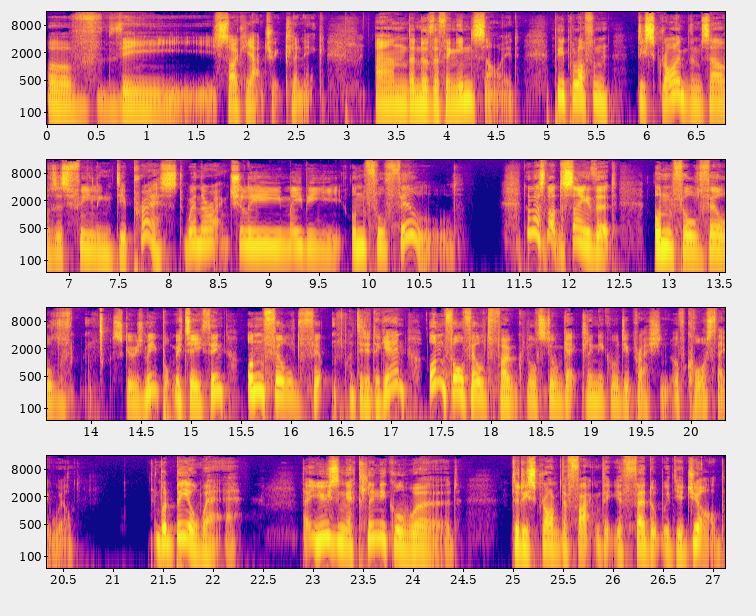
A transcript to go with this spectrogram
of the psychiatric clinic and another thing inside. People often describe themselves as feeling depressed when they're actually maybe unfulfilled. Now, that's not to say that unfulfilled, excuse me, put my teeth in, unfilled, I did it again, unfulfilled folk will still get clinical depression. Of course they will. But be aware that using a clinical word to describe the fact that you're fed up with your job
